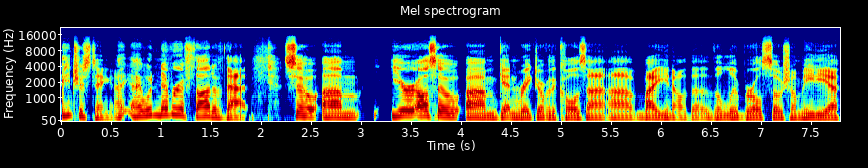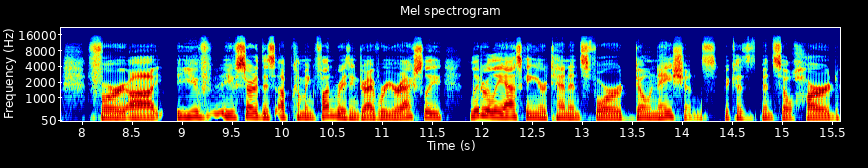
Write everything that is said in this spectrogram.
interesting i, I would never have thought of that so um, you're also um, getting raked over the coals uh, uh, by you know the, the liberal social media for uh, you've you've started this upcoming fundraising drive where you're actually literally asking your tenants for donations because it's been so hard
